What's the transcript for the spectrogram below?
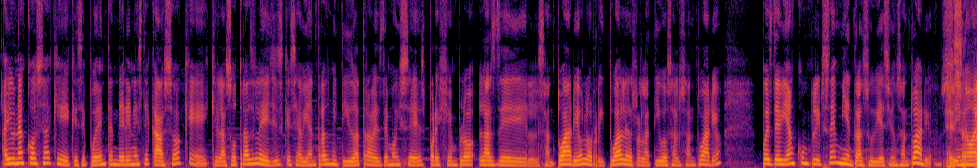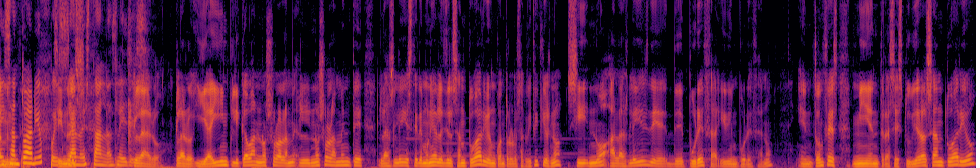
Hay una cosa que, se puede entender en este caso, que, que, las otras leyes que se habían transmitido a través de Moisés, por ejemplo, las del santuario, los rituales relativos al santuario, pues debían cumplirse mientras hubiese un santuario. Si no hay santuario, pues ya no están las leyes. Claro, claro. Y ahí implicaban no, no solamente las leyes ceremoniales del santuario en cuanto a los sacrificios, ¿no? sino a las leyes de, pureza y de impureza. ¿no? Entonces, mientras estuviera el santuario,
